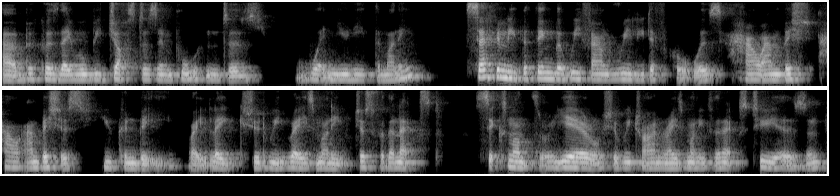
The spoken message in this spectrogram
uh, because they will be just as important as when you need the money. Secondly, the thing that we found really difficult was how ambitious how ambitious you can be, right? Like, should we raise money just for the next six months or a year, or should we try and raise money for the next two years? And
